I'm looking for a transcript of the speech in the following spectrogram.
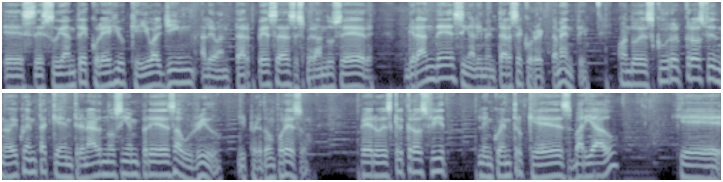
estudiante de colegio que iba al gym a levantar pesas esperando ser grande sin alimentarse correctamente. Cuando descubro el CrossFit me doy cuenta que entrenar no siempre es aburrido, y perdón por eso, pero es que el CrossFit le encuentro que es variado, que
